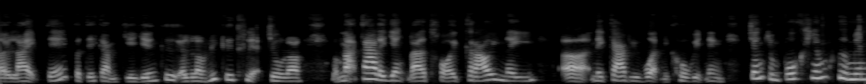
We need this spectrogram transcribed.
ដោយឡែកទេប្រទេសកម្ពុជាយើងគឺឥឡូវនេះគឺធ្លាក់ចូលដល់ដំណាក់កាលដែលយើងដើរថយក្រោយនៃនៃការវិវត្តនៃ COVID នេះអញ្ចឹងចំពោះខ្ញុំគឺមាន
